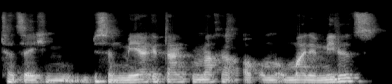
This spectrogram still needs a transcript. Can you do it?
tatsächlich ein bisschen mehr Gedanken mache, auch um, um meine Mädels,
